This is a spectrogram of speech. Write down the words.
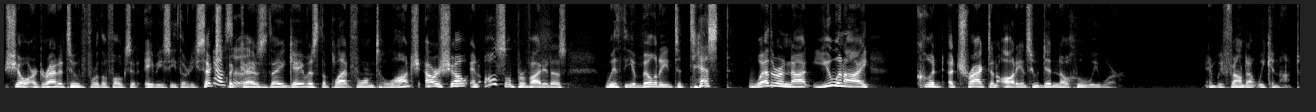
show our gratitude for the folks at ABC 36 Absolutely. because they gave us the platform to launch our show and also provided us with the ability to test whether or not you and I could attract an audience who didn't know who we were. And we found out we cannot.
